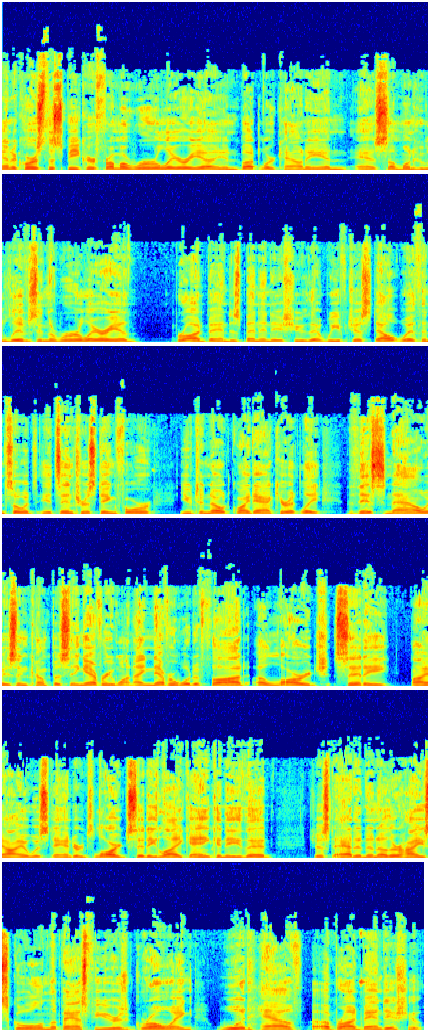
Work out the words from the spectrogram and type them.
And of course, the speaker from a rural area in Butler County. And as someone who lives in the rural area, Broadband has been an issue that we've just dealt with. And so it's, it's interesting for you to note quite accurately this now is encompassing everyone. I never would have thought a large city by Iowa standards, large city like Ankeny that just added another high school in the past few years, growing, would have a broadband issue.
